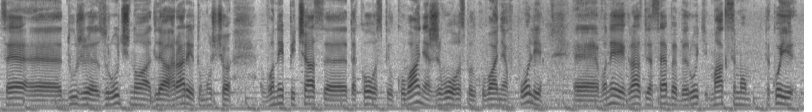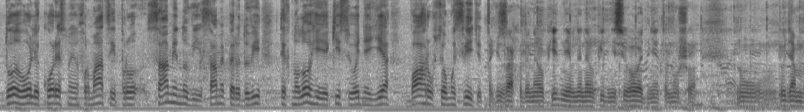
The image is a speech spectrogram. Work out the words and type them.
це е, дуже зручно для аграріїв, тому що вони під час е, такого спілкування, живого спілкування в полі, е, вони якраз для себе беруть максимум такої доволі корисної інформації про самі нові, самі передові технології, які сьогодні є в агро в всьому світі. Такі заходи необхідні, вони необхідні сьогодні, тому що ну, людям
